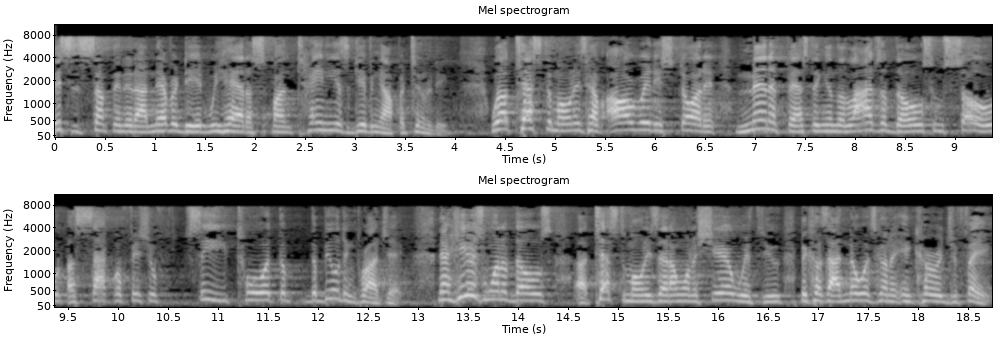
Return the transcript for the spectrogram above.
this is something that I never did. We had a spontaneous giving opportunity. Well, testimonies have already started manifesting in the lives of those who sowed a sacrificial seed toward the, the building project. Now, here's one of those uh, testimonies that I want to share with you because I know it's going to encourage your faith.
